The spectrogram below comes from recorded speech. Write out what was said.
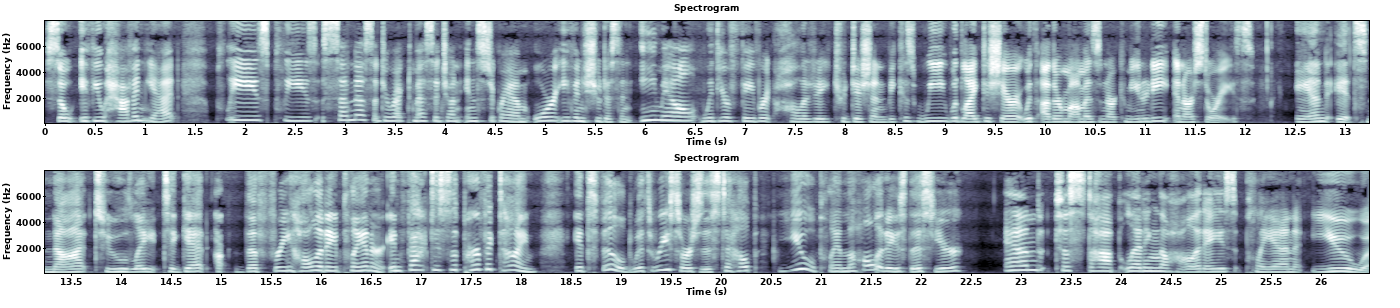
So if you haven't yet, please, please send us a direct message on Instagram or even shoot us an email with your favorite holiday tradition because we would like to share it with other mamas in our community in our stories. And it's not too late to get uh, the free holiday planner. In fact, it's the perfect time. It's filled with resources to help you plan the holidays this year. And to stop letting the holidays plan you.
